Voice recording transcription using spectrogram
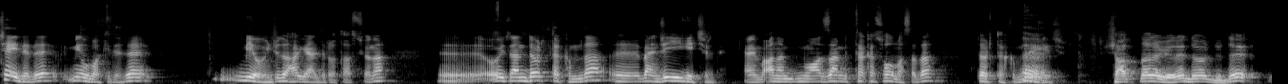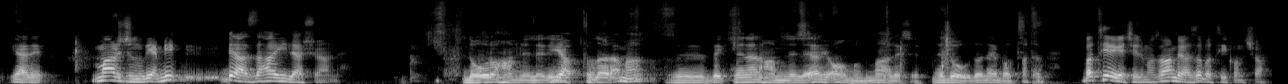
şeyde de Milwaukee'de de bir oyuncu daha geldi rotasyona. E, o yüzden dört takım da e, bence iyi geçirdi. Yani ana muazzam bir takas olmasa da dört takım da iyi Evet. geçirdi. Şartlara göre dördü de yani Marginal yani bir, biraz daha iyiler şu anda. Doğru hamleleri Yaptılar. ama e, beklenen hamleler olmadı maalesef. Ne doğuda ne batıda. Batı'da. Batı'ya geçelim o zaman biraz da Batı'yı konuşalım.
